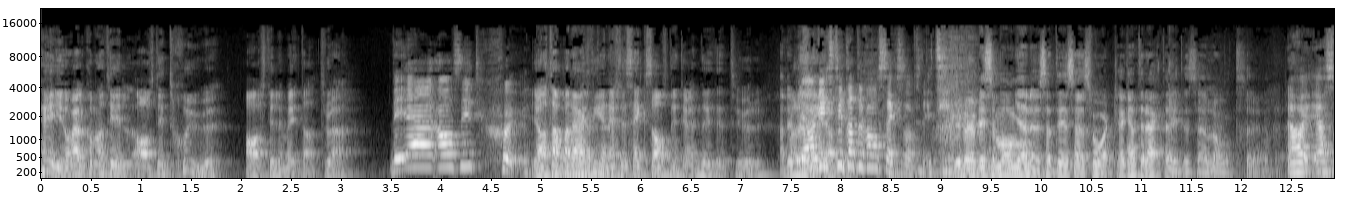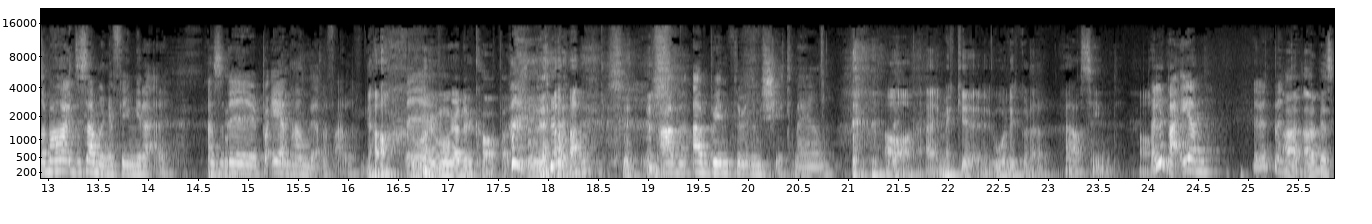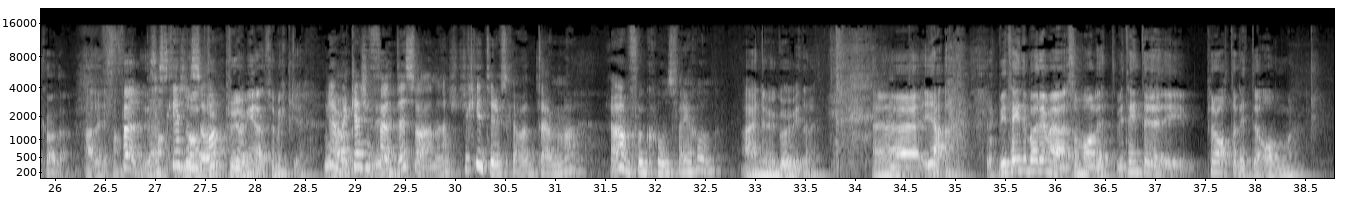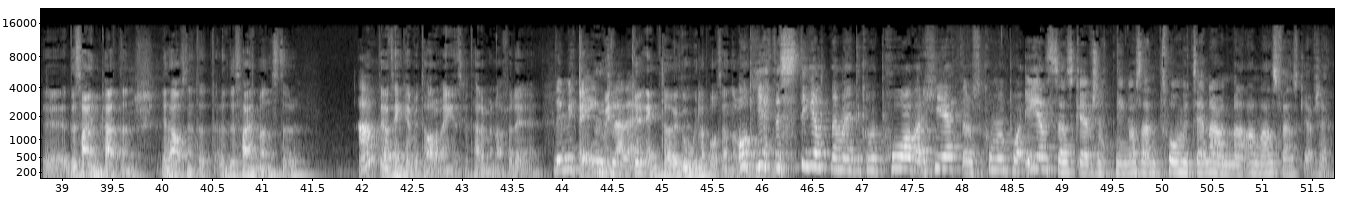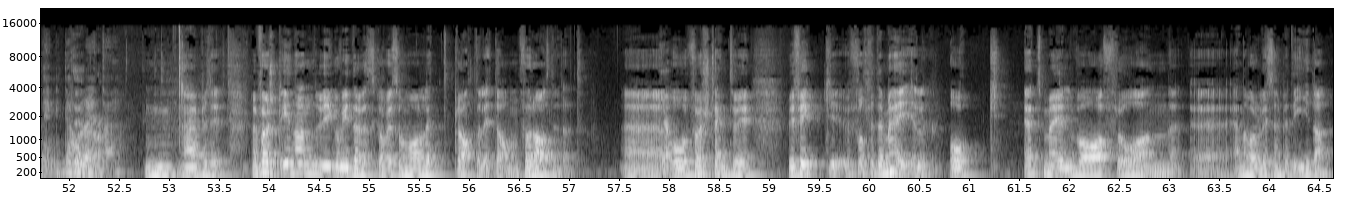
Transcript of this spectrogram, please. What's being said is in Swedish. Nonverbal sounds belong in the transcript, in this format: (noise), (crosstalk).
Hej och välkomna till avsnitt 7 av Still Meta, tror jag. Det är avsnitt sju. Jag har tappat räkningen efter sex avsnitt, jag vet inte riktigt hur. Ja, det Jag visste inte att det var sex avsnitt. Det börjar bli så många nu så att det är så här svårt. Jag kan inte räkna riktigt så här långt. Så. Ja, alltså man har inte så många fingrar. Alltså det är ju på en hand i alla fall. Ja, Det Hur är, många har du kapat? (laughs) I've, I've been through some shit man. ja, mycket olyckor där. Ja, synd. Ja. Eller bara en. Det vet man inte. Ar- Arbetsskada. Ja, det är sant. Föddes det är sant. kanske du har så. pro- programmerat för mycket. Ja, men kanske det- föddes så annars. Tycker inte du ska vara döma. Jag har en funktionsvariation. Nej, nu går vi vidare. Eh, ja, vi tänkte börja med, som vanligt, vi tänkte prata lite om eh, design patterns i det här avsnittet, eller designmönster. Ja. Jag tänker att vi talar de engelska termerna för det Det är mycket enklare. mycket enklare att googla på sen. Och jättestelt när man inte kommer på vad det heter och så kommer man på en svensk översättning och sen två minuter senare använder man en annan svensk översättning. Det håller bra. inte. Mm, nej, precis. Men först innan vi går vidare ska vi som vanligt prata lite om förra avsnittet. Eh, Ja. Och först tänkte vi, vi fick fått lite mail och ett mail var från eh, en av våra lyssnare som heter Ida.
